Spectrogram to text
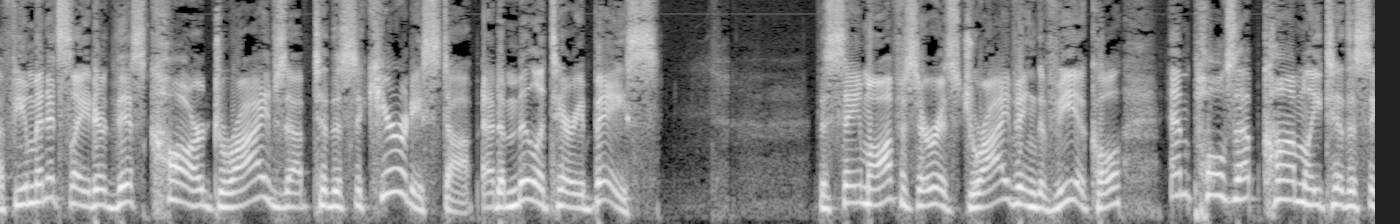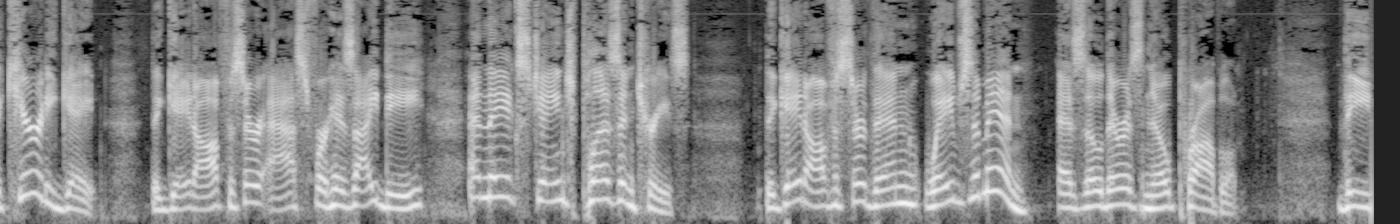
A few minutes later, this car drives up to the security stop at a military base. The same officer is driving the vehicle and pulls up calmly to the security gate. The gate officer asks for his ID and they exchange pleasantries. The gate officer then waves them in as though there is no problem. The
